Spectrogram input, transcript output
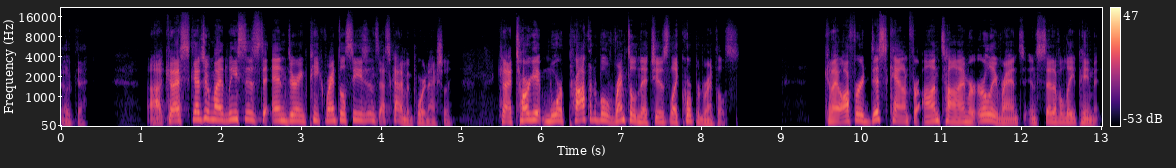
Okay. Uh, can I schedule my leases to end during peak rental seasons? That's kind of important, actually. Can I target more profitable rental niches like corporate rentals? Can I offer a discount for on time or early rent instead of a late payment?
